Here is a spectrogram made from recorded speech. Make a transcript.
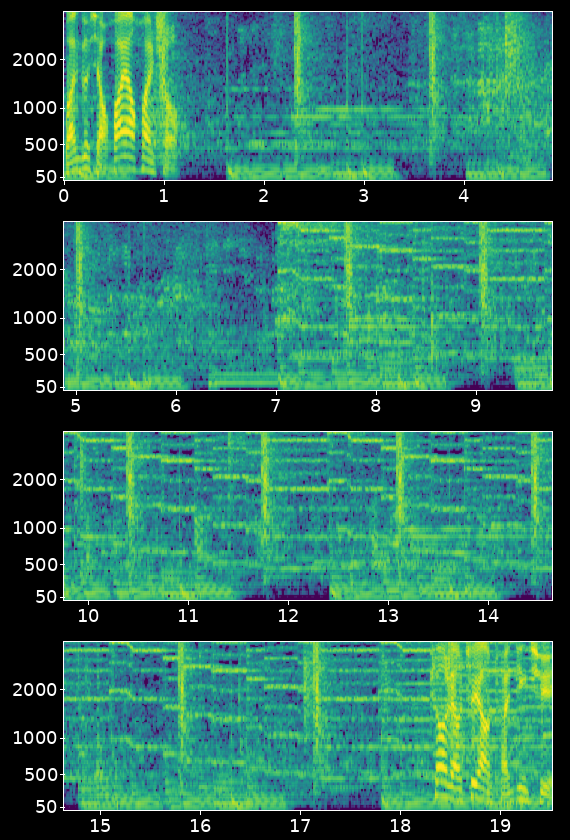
玩个小花样换手。漂亮，这样传进去。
